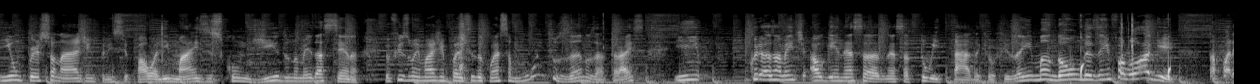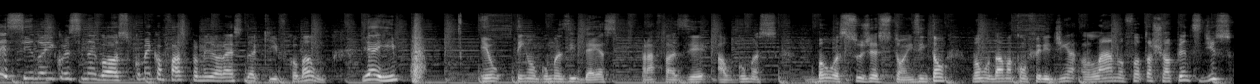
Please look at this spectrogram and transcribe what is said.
e um personagem principal ali mais escondido no meio da cena. Eu fiz uma imagem parecida com essa muitos anos atrás e Curiosamente, alguém nessa, nessa tweetada que eu fiz aí mandou um desenho e falou: Gui, tá parecido aí com esse negócio, como é que eu faço pra melhorar isso daqui? Ficou bom? E aí, eu tenho algumas ideias para fazer algumas boas sugestões. Então vamos dar uma conferidinha lá no Photoshop. Antes disso,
